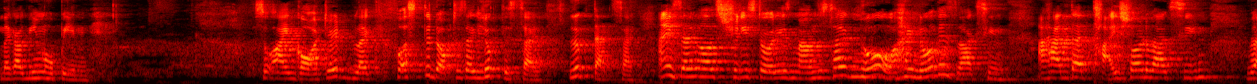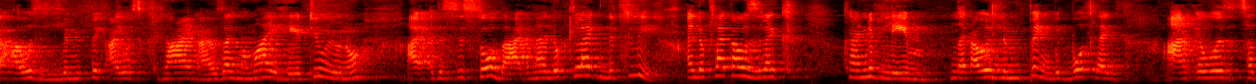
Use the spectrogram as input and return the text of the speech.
Like I'll be more pain. So I got it. Like first, the doctor's like, "Look this side, look that side," and he's telling me all shitty stories. And I'm just like, "No, I know this vaccine. I had that thigh shot vaccine where I was limping, I was crying. I was like, Mama, I hate you, you know. I, this is so bad. And I looked like, literally, I looked like I was like kind of lame. Like I was limping with both legs. And it was such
